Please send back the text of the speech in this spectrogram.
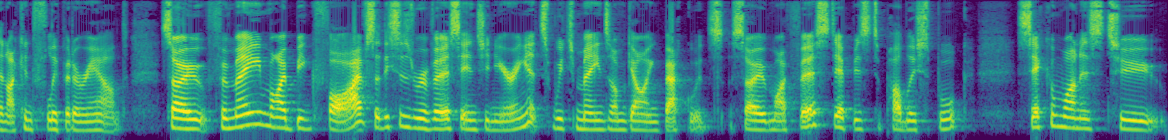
then I can flip it around. So for me, my big five, so this is reverse engineering it, which means I'm going backwards. So my first step is to publish book. Second one is to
